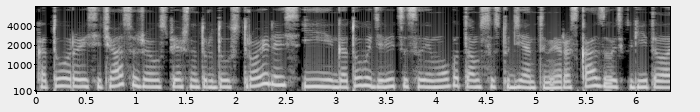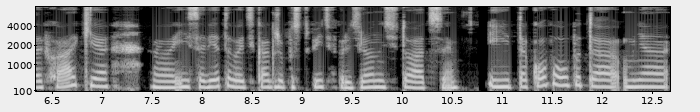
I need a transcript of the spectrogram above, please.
которые сейчас уже успешно трудоустроились и готовы делиться своим опытом со студентами, рассказывать какие-то лайфхаки э, и советовать, как же поступить в определенной ситуации. И такого опыта у меня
